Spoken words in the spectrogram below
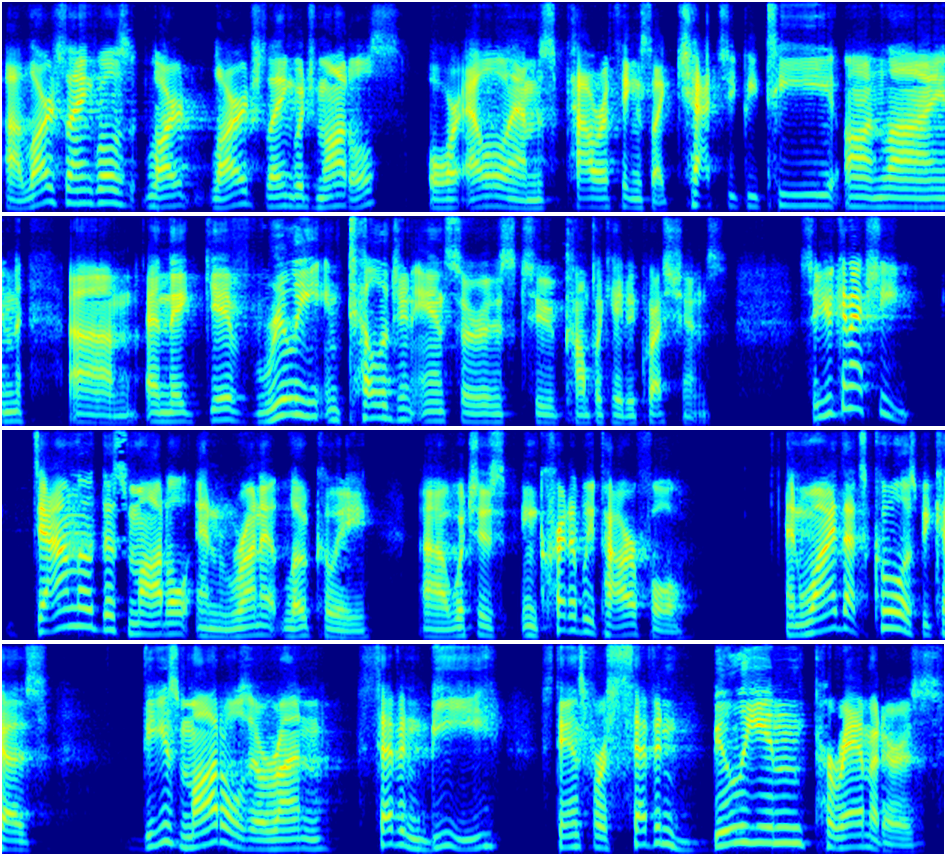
Uh, large, language, large, large language models, or LLMs, power things like ChatGPT online, um, and they give really intelligent answers to complicated questions. So you can actually download this model and run it locally, uh, which is incredibly powerful. And why that's cool is because these models are run 7B stands for 7 billion parameters.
